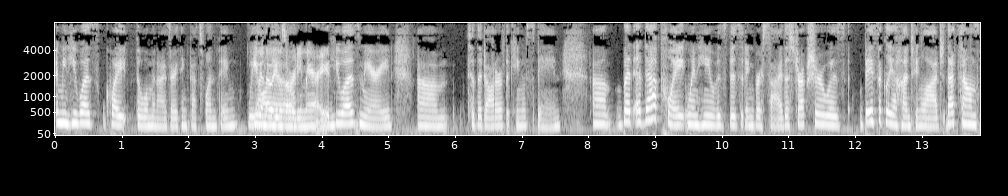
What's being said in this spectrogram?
I mean, he was quite the womanizer. I think that's one thing. We Even though he was already married. He was married, um, to the daughter of the King of Spain. Um, but at that point, when he was visiting Versailles, the structure was basically a hunting lodge. That sounds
